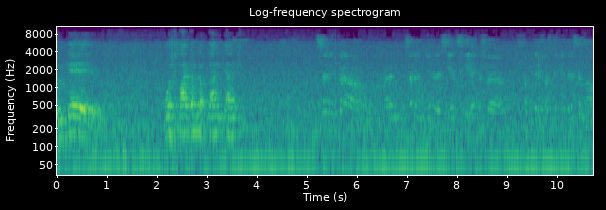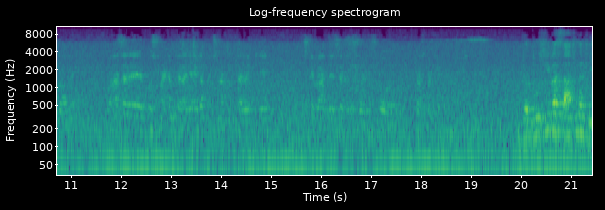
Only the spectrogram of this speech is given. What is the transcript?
उनके पोस्टमार्टम का प्लान क्या है? सर हमारे सर सीएचसी है जो सामुदायिक स्वास्थ्य केंद्र है सर नौगांव में वहाँ सर पोस्टमार्टम करा जाएगा पंचनामा कार्रवाई की जाएगी उसके बाद सर इसको ट्रांसफ़र किया जाएगा जो दूसरी बस साथ में थी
